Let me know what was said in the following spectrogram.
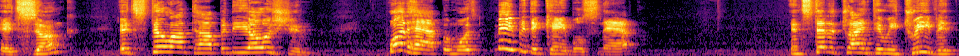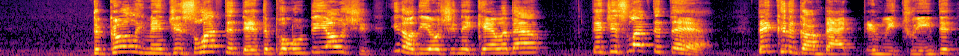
It sunk? It's still on top of the ocean. What happened was maybe the cable snapped. Instead of trying to retrieve it, the girly men just left it there to pollute the ocean. You know, the ocean they care about? They just left it there. They could have gone back and retrieved it,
